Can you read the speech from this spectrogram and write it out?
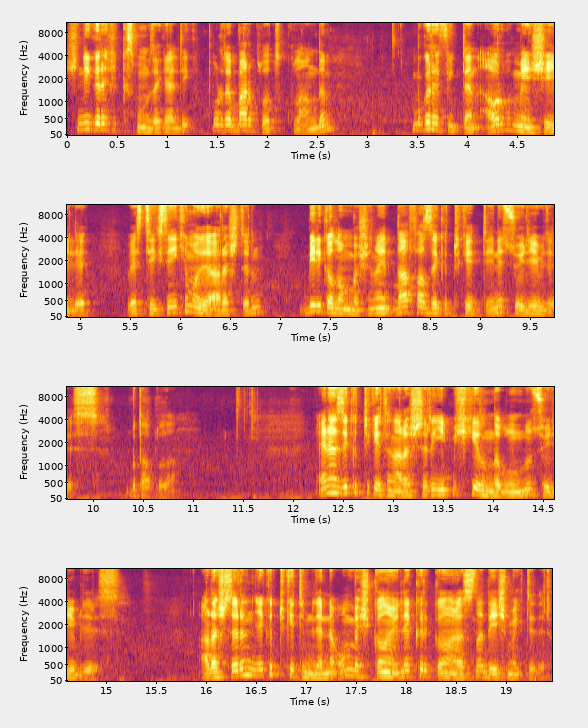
Şimdi grafik kısmımıza geldik. Burada bar plot kullandım. Bu grafikten Avrupa menşeili ve 82 model araçların 1 galon başına daha fazla yakıt tükettiğini söyleyebiliriz bu tablodan. En az yakıt tüketen araçların 72 yılında bulunduğunu söyleyebiliriz. Araçların yakıt tüketimlerine 15 galon ile 40 galon arasında değişmektedir.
